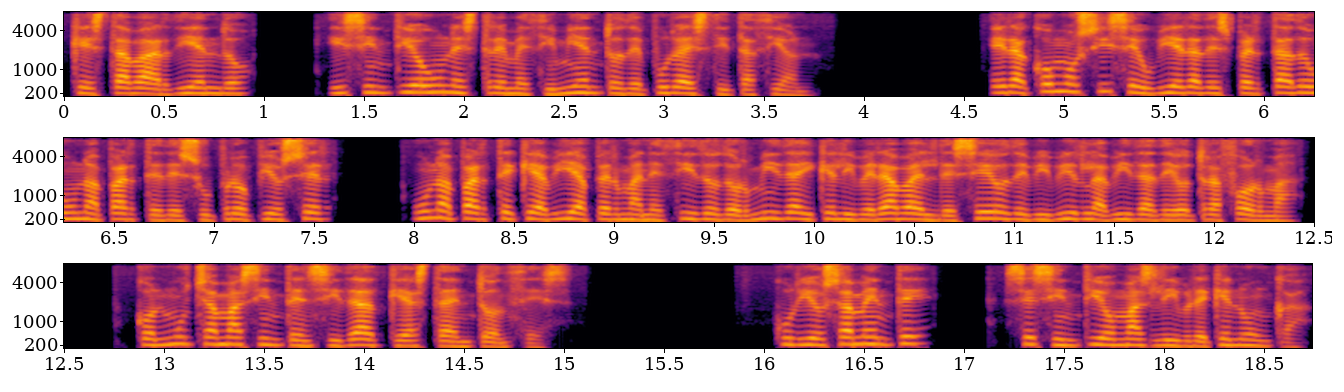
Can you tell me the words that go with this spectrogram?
que estaba ardiendo, y sintió un estremecimiento de pura excitación. Era como si se hubiera despertado una parte de su propio ser, una parte que había permanecido dormida y que liberaba el deseo de vivir la vida de otra forma, con mucha más intensidad que hasta entonces. Curiosamente, se sintió más libre que nunca.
